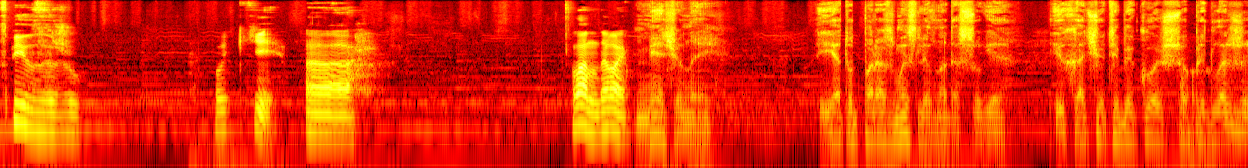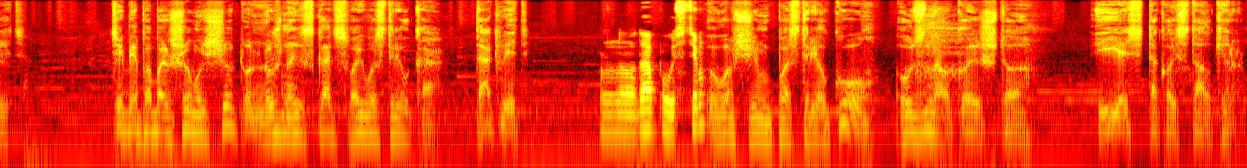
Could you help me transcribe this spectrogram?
Спизжу. Окей. А... Ладно, давай. Меченый, я тут поразмыслил на досуге и хочу тебе кое-что предложить. Тебе по большому счету нужно искать своего стрелка, так ведь? Ну, допустим. В общем, по стрелку узнал кое-что. Есть такой сталкер.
